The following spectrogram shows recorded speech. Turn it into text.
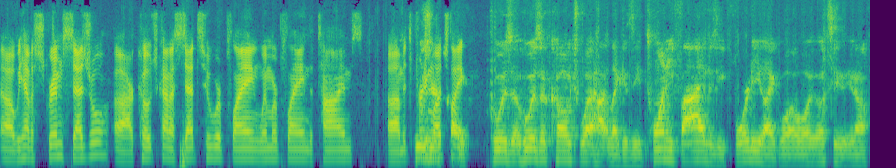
Uh, we have a scrim schedule. Uh, our coach kind of sets who we're playing, when we're playing, the times. Um, it's pretty much like who is a, who is a coach? What how, like is he 25? Is he 40? Like what, what's he? You know.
